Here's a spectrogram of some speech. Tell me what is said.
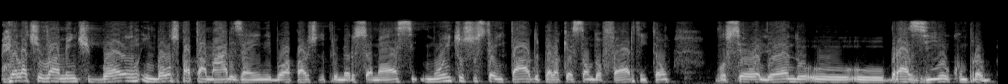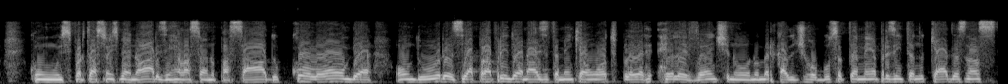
relativamente bom, em bons patamares ainda em boa parte do primeiro semestre, muito sustentado pela questão da oferta. Então, você olhando o, o Brasil com, com exportações menores em relação ao ano passado, Colômbia, Honduras e a própria Indonésia também, que é um outro player relevante no, no mercado de robusta, também apresentando quedas nas,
